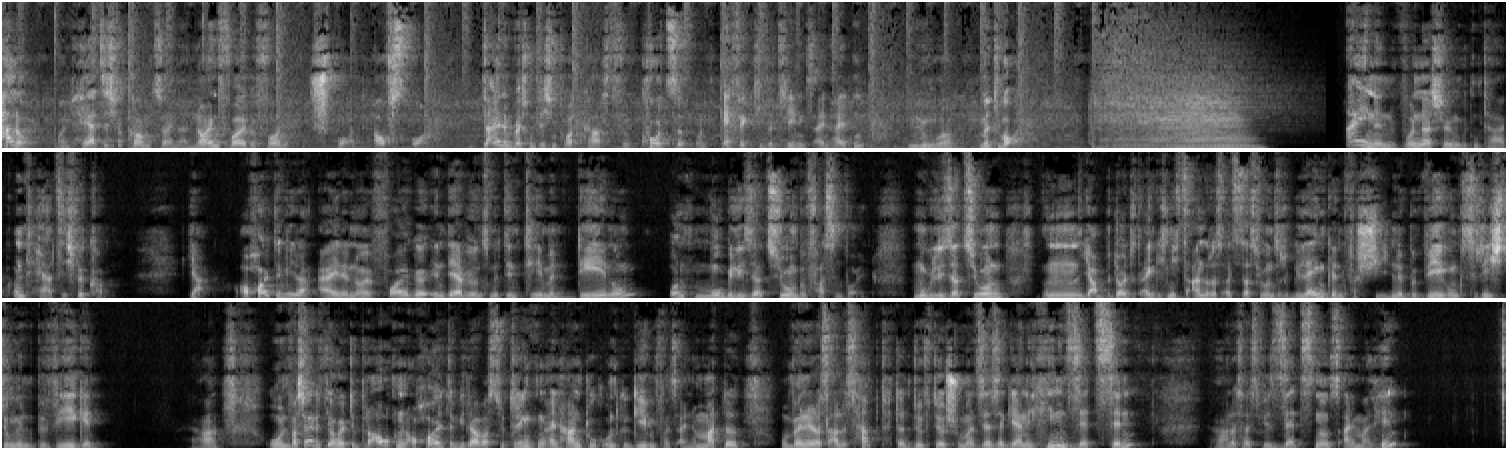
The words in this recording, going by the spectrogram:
Hallo und herzlich willkommen zu einer neuen Folge von Sport aufs Ohr, deinem wöchentlichen Podcast für kurze und effektive Trainingseinheiten, nur mit Worten. Einen wunderschönen guten Tag und herzlich willkommen. Ja, auch heute wieder eine neue Folge, in der wir uns mit den Themen Dehnung und Mobilisation befassen wollen. Mobilisation mh, mm, ja, bedeutet eigentlich nichts anderes, als dass wir unsere Gelenke in verschiedene Bewegungsrichtungen bewegen. Ja. Und was werdet ihr heute brauchen? Auch heute wieder was zu trinken, ein Handtuch und gegebenenfalls eine Matte. Und wenn ihr das alles habt, dann dürft ihr euch schon mal sehr, sehr gerne hinsetzen. Ja, das heißt, wir setzen uns einmal hin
